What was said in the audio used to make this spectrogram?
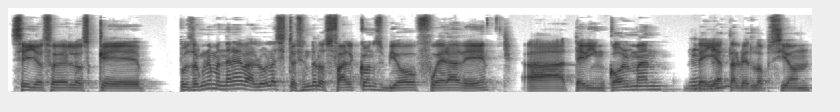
Sí, yo soy de los que pues de alguna manera evaluó la situación de los Falcons, vio fuera de uh, Tevin Coleman, veía tal vez la opción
